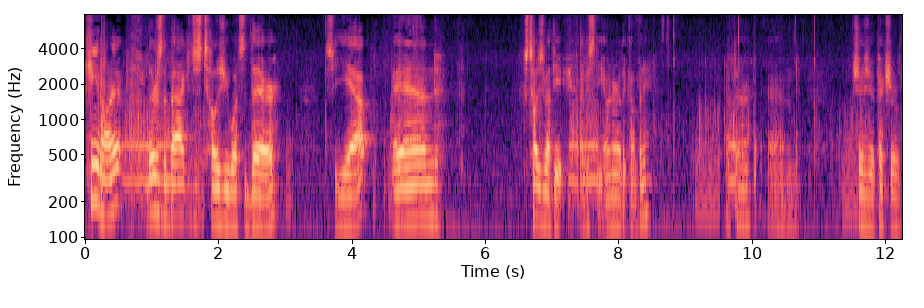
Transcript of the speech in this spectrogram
keen on it. There's the back. It just tells you what's there. So yeah, and just tells you about the I guess the owner of the company right there, and shows you a picture of,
